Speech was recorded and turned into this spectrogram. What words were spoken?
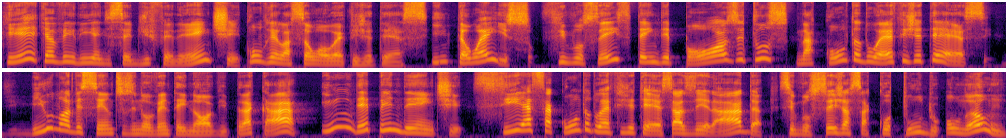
que, que haveria de ser diferente com relação ao FGTS? Então é isso. Se vocês têm depósitos na conta do FGTS de 1999 para cá, independente se essa conta do FGTS é zerada, se você já sacou tudo ou não,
